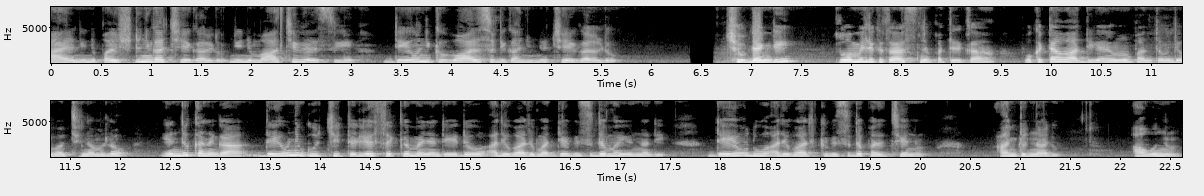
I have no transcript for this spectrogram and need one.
ఆయన నిన్ను పరిశుద్ధునిగా చేయగలడు. నిన్ను మార్చివేసి దేవునికి వారసుడిగా నిన్ను చేయగలడు. చూడండి రోమిలికి రాసిన పత్రిక ఒకటవ అధ్యాయము పంతొమ్మిది వచనంలో ఎందుకనగా దేవుని గూర్చి తెలియశక్యమైనదేదో అది వారి మధ్య విశుద్ధమై ఉన్నది. దేవుడు అది వారికి విశదపరిచాను అంటున్నాడు. అవును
